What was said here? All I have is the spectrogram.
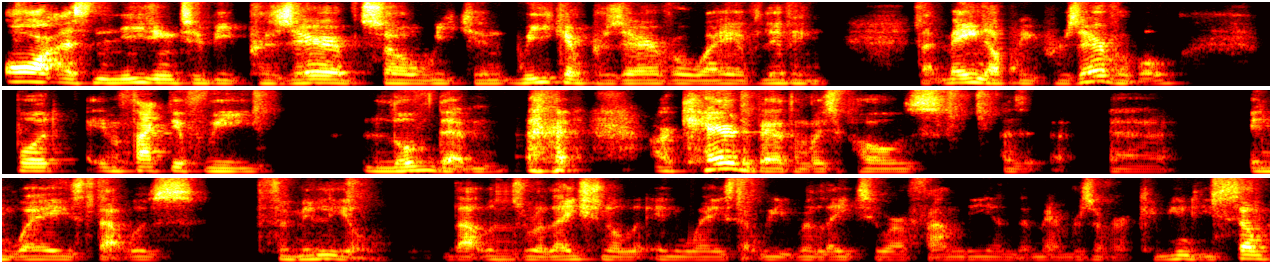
or as needing to be preserved so we can we can preserve a way of living that may not be preservable, but in fact, if we loved them or cared about them, I suppose, as, uh, in ways that was familial that was relational in ways that we relate to our family and the members of our community. So,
